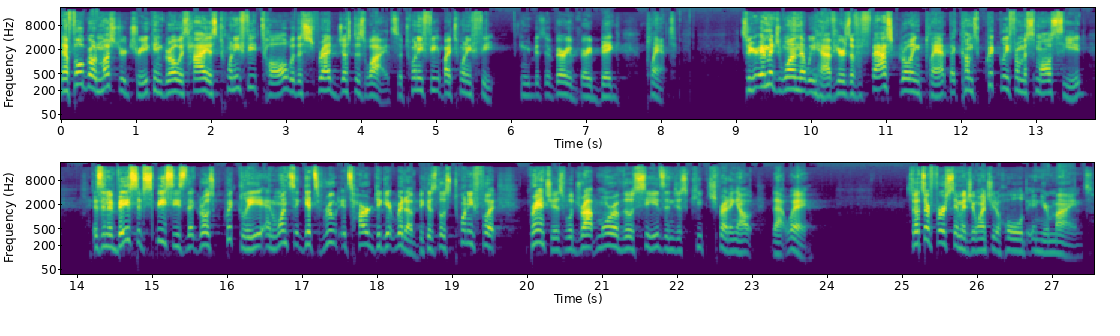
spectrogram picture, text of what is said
Now, full grown mustard tree can grow as high as 20 feet tall with a spread just as wide. So 20 feet by 20 feet. It's a very, very big plant. So, your image one that we have here is a fast growing plant that comes quickly from a small seed. Is an invasive species that grows quickly, and once it gets root, it's hard to get rid of because those 20 foot branches will drop more of those seeds and just keep spreading out that way. So, that's our first image I want you to hold in your minds.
